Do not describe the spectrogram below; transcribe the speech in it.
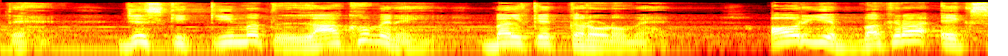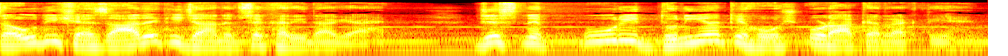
खरीदते हैं, जिसकी कीमत लाखों में नहीं, बल्कि करोड़ों में है। और ये बकरा एक सऊदी शहजादे की जानब से खरीदा गया है, जिसने पूरी दुनिया के होश उड़ाकर रख दिए हैं।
